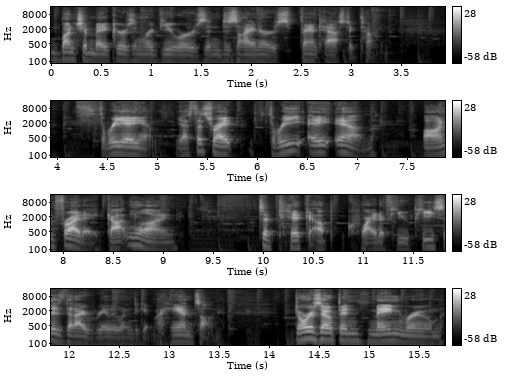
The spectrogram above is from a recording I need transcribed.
bunch of makers and reviewers and designers. Fantastic time. 3 a.m. Yes, that's right. 3 a.m on Friday, got in line to pick up quite a few pieces that I really wanted to get my hands on. Doors open, main room,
